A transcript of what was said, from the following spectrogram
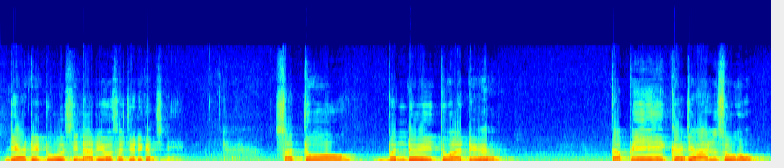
dia ada dua senario saja dekat sini. Satu, benda itu ada, tapi kerajaan sorok.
